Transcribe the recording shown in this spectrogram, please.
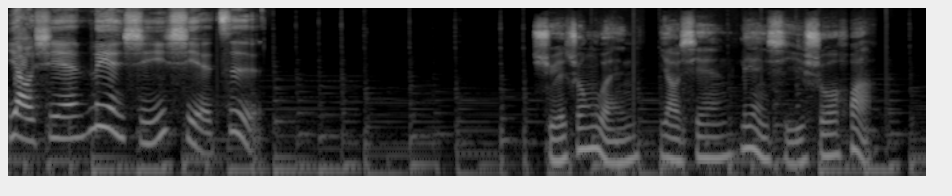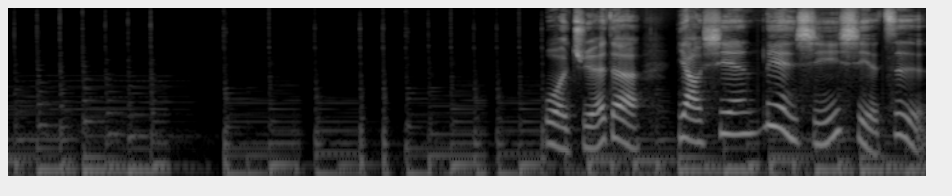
要先练习写字。学中文要先练习说话。我觉得要先练习写字。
